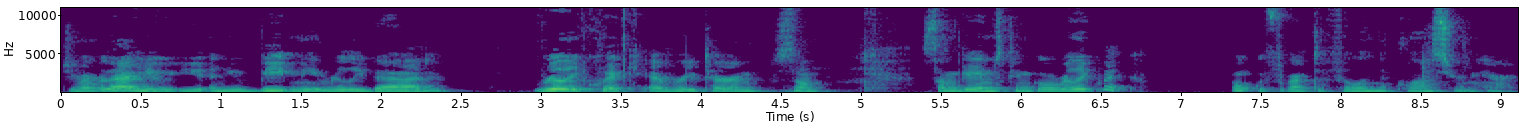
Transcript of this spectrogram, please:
Do you remember that? You, you and you beat me really bad, really quick every turn. So some games can go really quick. Oh, we forgot to fill in the classroom here.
